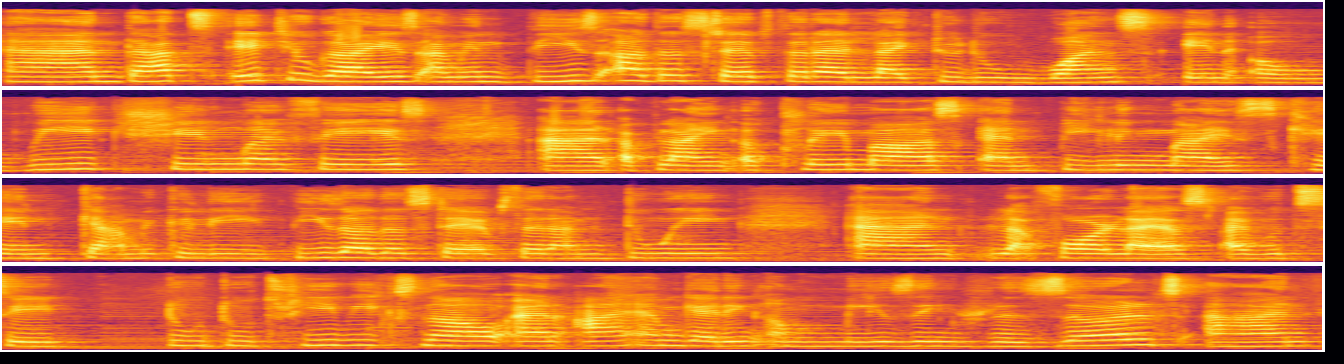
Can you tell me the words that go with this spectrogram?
and that's it you guys I mean these are the steps that I like to do once in a week shaving my face and applying a clay mask and peeling my skin chemically these are the steps that i'm doing and for last i would say two to three weeks now and I am getting amazing results. And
